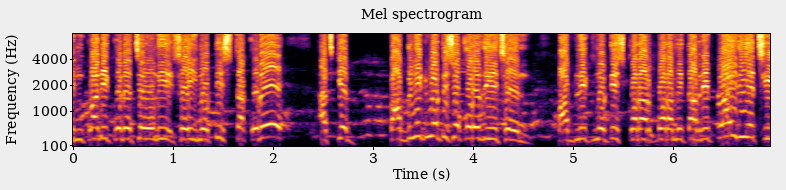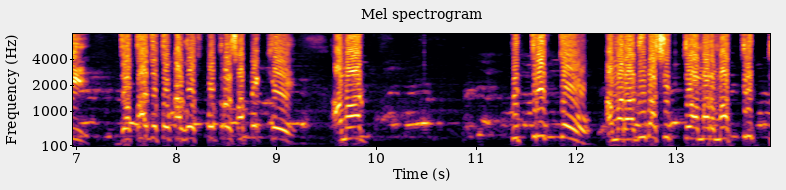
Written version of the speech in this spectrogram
ইনকোয়ারি করেছে উনি, সেই নোটিশটা করে আজকে পাবলিক নোটিশও করে দিয়েছেন। পাবলিক নোটিশ করার পর আমি তার রিপ্লাই দিয়েছি। যথাযথ কাগজপত্র সাপেক্ষে আমার পিতৃত্ব, আমার আদিবাসিত্ব, আমার মাতৃত্ব,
